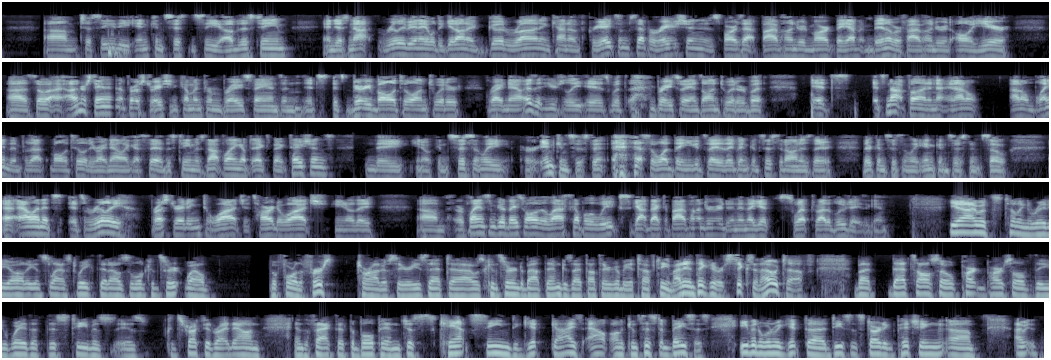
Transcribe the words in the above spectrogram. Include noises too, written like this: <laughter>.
um, to see the inconsistency of this team and just not really being able to get on a good run and kind of create some separation as far as that 500 mark. They haven't been over 500 all year. Uh, so I understand the frustration coming from Braves fans and it's, it's very volatile on Twitter right now, as it usually is with <laughs> Braves fans on Twitter, but it's, it's not fun and I, and I don't, I don't blame them for that volatility right now. Like I said, this team is not playing up to expectations. They, you know, consistently or inconsistent. <laughs> That's the one thing you could say that they've been consistent on is they're, they're consistently inconsistent. So, uh, Alan, it's, it's really frustrating to watch. It's hard to watch. You know, they, um, were playing some good baseball over the last couple of weeks, got back to 500 and then they get swept by the Blue Jays again. Yeah, I was telling a radio audience last week that I was a little concerned. Well, before the first Toronto series, that uh, I was concerned about them because I thought they were going to be a tough team. I didn't think they were six and zero tough, but that's also part and parcel of the way that this team is is constructed right now, and and the fact that the bullpen just can't seem to get guys out on a consistent basis. Even when we get uh, decent starting pitching, um, I mean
